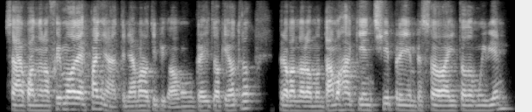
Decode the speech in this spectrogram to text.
O sea, cuando nos fuimos de España teníamos lo típico, algún crédito que otro, pero cuando lo montamos aquí en Chipre y empezó a ir todo muy bien,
